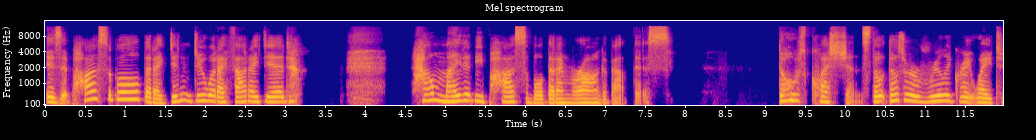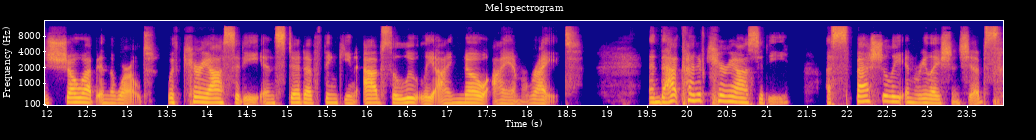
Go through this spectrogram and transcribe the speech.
Is it possible that I didn't do what I thought I did? How might it be possible that I'm wrong about this? Those questions, th- those are a really great way to show up in the world with curiosity instead of thinking, absolutely, I know I am right. And that kind of curiosity, especially in relationships,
